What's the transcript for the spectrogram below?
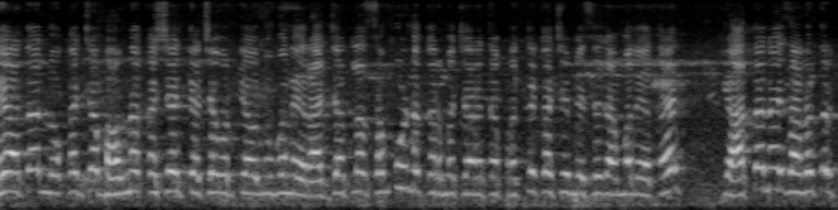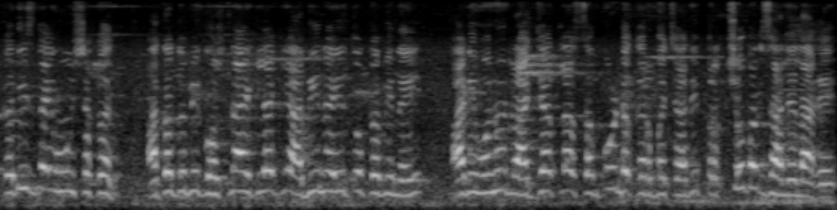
हे आता लोकांच्या भावना कशा आहेत त्याच्यावरती अवलंबून आहे. राज्यातला संपूर्ण कर्मचाऱ्याचा प्रत्येकाचे मेसेज आम्हाला येत आहेत की आता नाही झालं तर कधीच नाही होऊ शकत. आता तुम्ही घोषणा ऐकल्या की अभि नाही तो कमी नाही. आणि म्हणून राज्यातला संपूर्ण कर्मचारी प्रक्षोभक झालेला आहे.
